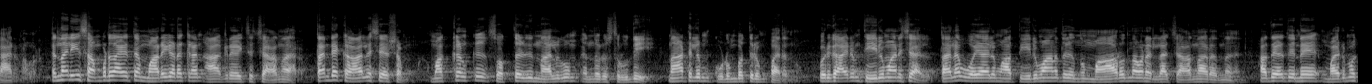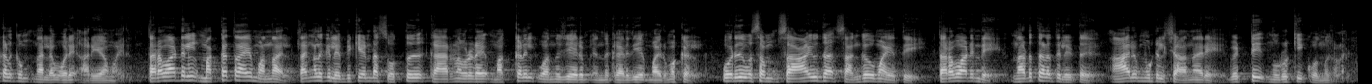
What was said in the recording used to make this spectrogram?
കാരണവർ. എന്നാൽ ഈ സമ്പ്രദായത്തെ മറികടക്കാൻ ആഗ്രഹിച്ച ചാന്നാർ തന്റെ കാലശേഷം മക്കൾക്ക് സ്വത്തെഴുതി നൽകും എന്നൊരു ശ്രുതി നാട്ടിലും കുടുംബത്തിലും പരന്നു. ഒരു കാര്യം തീരുമാനിച്ചാൽ തല പോയാലും ആ തീരുമാനത്തിൽ നിന്നും മാറുന്നവനല്ല ചാന്നാർ എന്ന് അദ്ദേഹത്തിന്റെ മരുമക്കൾക്കും നല്ലപോലെ അറിയാമായിരുന്നു. തറവാട്ടിൽ മക്കത്തായം വന്നാൽ തങ്ങൾക്ക് ലഭിക്കേണ്ട സ്വത്ത് കാരണവരുടെ മക്കളിൽ വന്നു ചേരും എന്ന് കരുതിയ മരുമക്കൾ ഒരു ദിവസം സായുധ സംഘവുമായി എത്തി തറവാടിന്റെ നടുത്തളത്തിലിട്ട് ആലുമൂട്ടിൽ ചാന്നാരെ വെട്ടി നുറുക്കി കൊന്നുകളഞ്ഞു.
